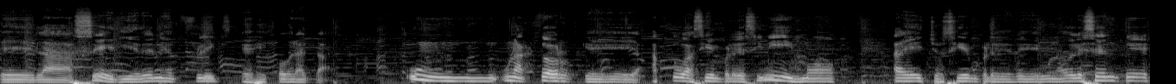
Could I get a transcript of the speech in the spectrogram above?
eh, la serie de Netflix es Cobra Kai. Un, un, actor que actúa siempre de sí mismo, ha hecho siempre de un adolescente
